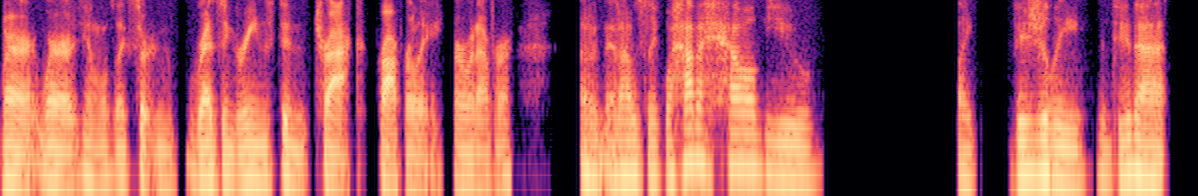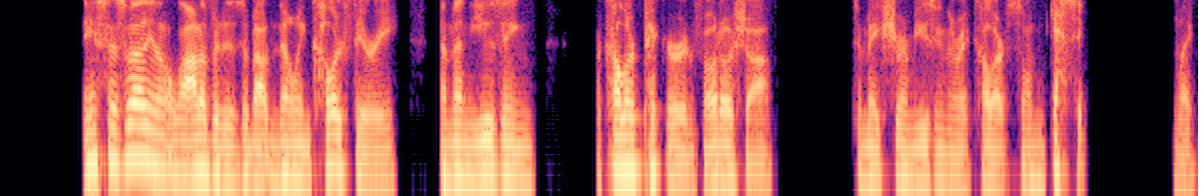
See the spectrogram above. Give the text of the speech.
where where you know like certain reds and greens didn't track properly or whatever. And, and I was like, well, how the hell do you like visually do that? And he says, well, you know, a lot of it is about knowing color theory and then using a color picker in Photoshop to make sure I'm using the right color. So I'm guessing, like,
